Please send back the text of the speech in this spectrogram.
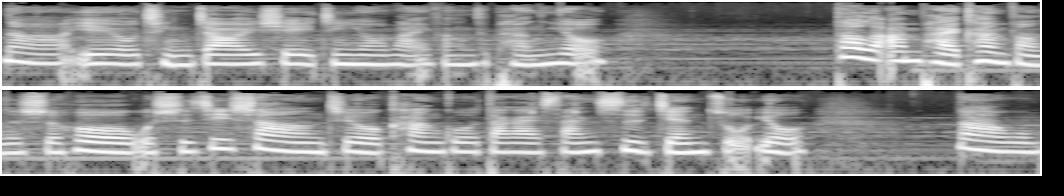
那也有请教一些已经有买房的朋友。到了安排看房的时候，我实际上只有看过大概三四间左右。那我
